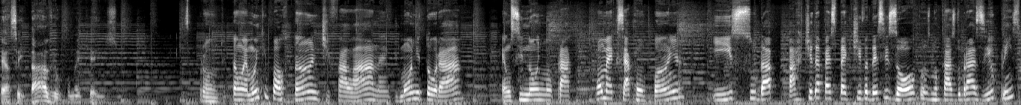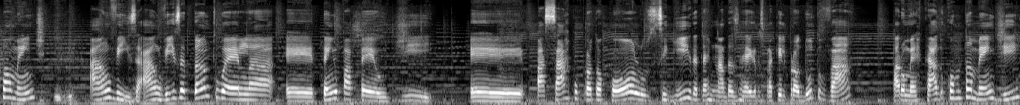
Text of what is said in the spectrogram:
é aceitável? Como é que é isso? Pronto. Então é muito importante falar, né, de monitorar. É um sinônimo para como é que se acompanha e isso da partir da perspectiva desses órgãos, no caso do Brasil, principalmente uhum. a Anvisa. A Anvisa tanto ela é, tem o papel de é, passar por protocolos, seguir determinadas regras para que aquele produto vá para o mercado, como também de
